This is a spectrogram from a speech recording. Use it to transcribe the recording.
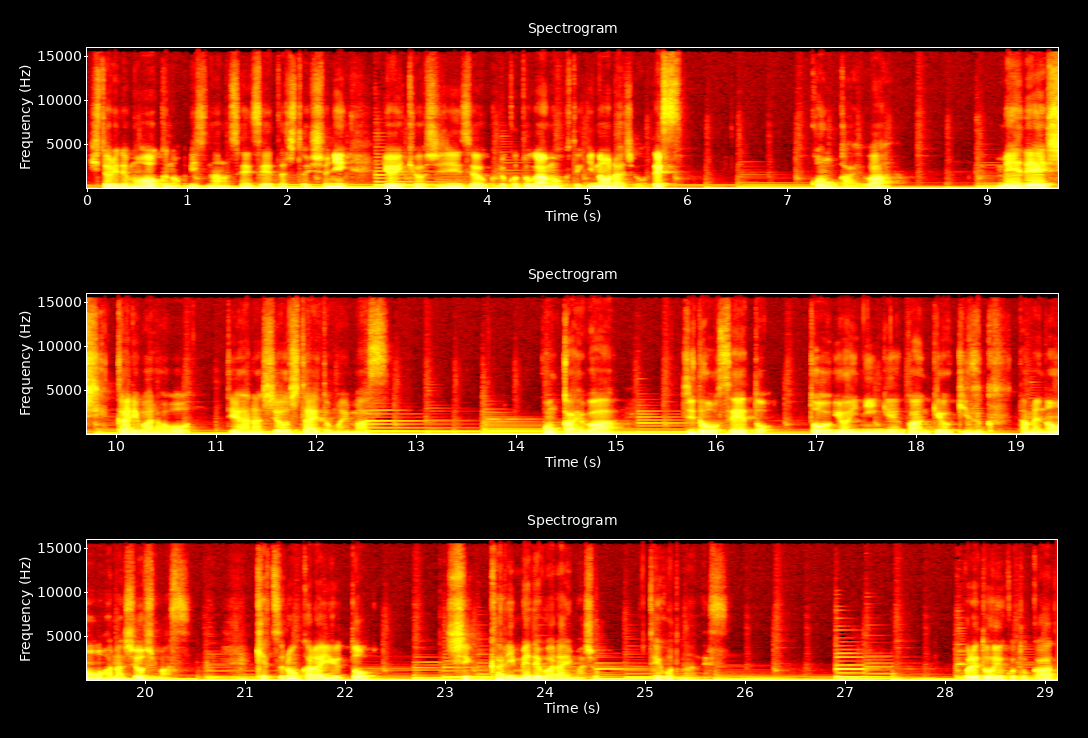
一人でも多くのリスナーの先生たちと一緒に良い教師人生を送ることが目的のラジオです。今回は目でしっかり笑おうっていう話をしたいと思います。今回は児童生徒と良い人間関係を築くためのお話をします。結論から言うとしっかり目で笑いましょうっていうことなんです。これどういうことか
